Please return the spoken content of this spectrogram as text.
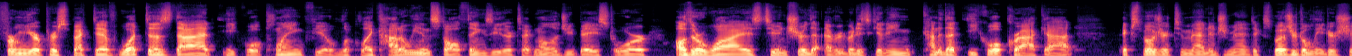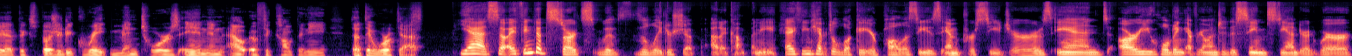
from your perspective, what does that equal playing field look like? How do we install things either technology based or otherwise to ensure that everybody's getting kind of that equal crack at exposure to management, exposure to leadership, exposure to great mentors in and out of the company that they work at? Yeah, so I think that starts with the leadership at a company. I think you have to look at your policies and procedures. And are you holding everyone to the same standard where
